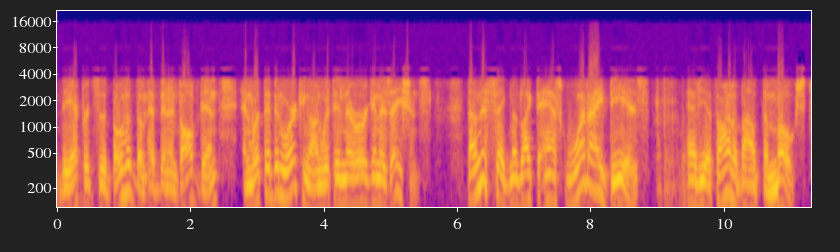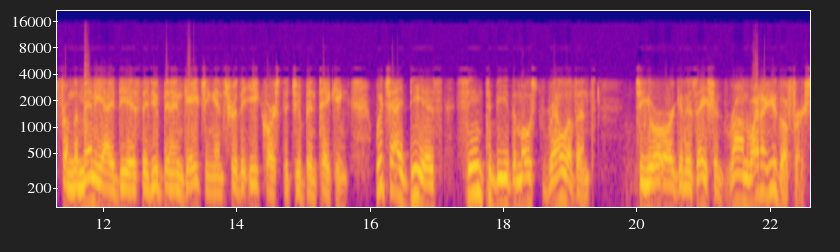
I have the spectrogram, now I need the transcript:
the efforts that both of them have been involved in, and what they've been working on within their organizations. Now, in this segment, I'd like to ask what ideas have you thought about the most from the many ideas that you've been engaging in through the e course that you've been taking? Which ideas seem to be the most relevant to your organization? Ron, why don't you go first?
